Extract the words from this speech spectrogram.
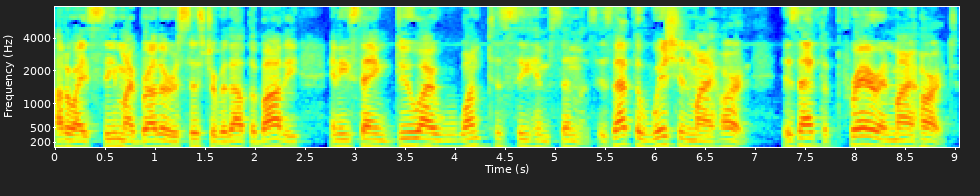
how do I see my brother or sister without the body? And he's saying, Do I want to see him sinless? Is that the wish in my heart? Is that the prayer in my heart?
